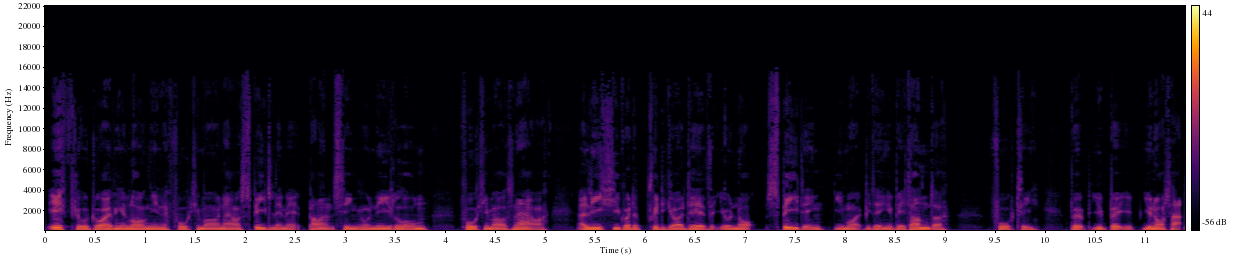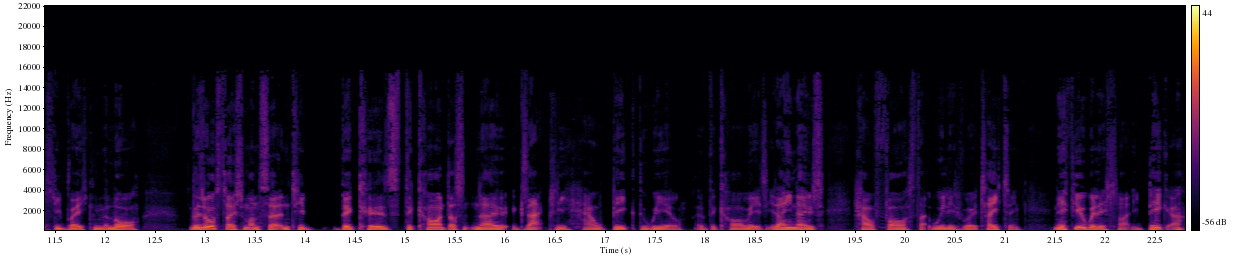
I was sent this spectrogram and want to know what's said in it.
if you're driving along in a 40 mile an hour speed limit, balancing your needle on 40 miles an hour, at least you've got a pretty good idea that you're not speeding. You might be doing a bit under 40, but, you, but you're not actually breaking the law. There's also some uncertainty because the car doesn't know exactly how big the wheel of the car is. It only knows how fast that wheel is rotating. And if your wheel is slightly bigger,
